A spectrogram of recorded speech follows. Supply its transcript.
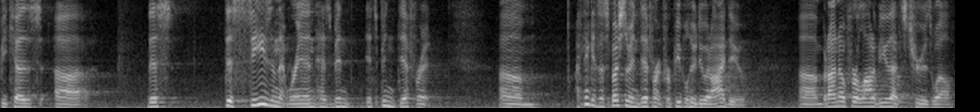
because uh, this, this season that we're in has been, it's been different. Um, I think it's especially been different for people who do what I do. Um, but I know for a lot of you that's true as well.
